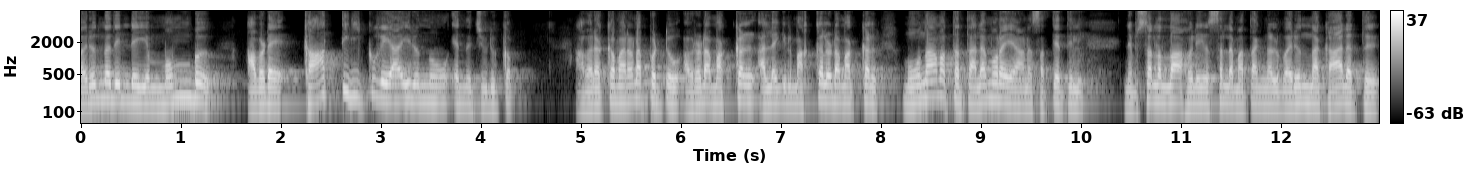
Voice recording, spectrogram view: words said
വരുന്നതിന്റെയും മുമ്പ് അവിടെ കാത്തിരിക്കുകയായിരുന്നു എന്ന് ചുരുക്കം. അവരൊക്കെ മരണപ്പെട്ടു. അവരുടെ മക്കൾ അല്ലെങ്കിൽ മക്കളുടെ മക്കൾ മൂന്നാമത്തെ തലമുറയാണ് സത്യത്തിൽ നബ്സല്ലാഹു അലൈഹി വസ്ലമ തങ്ങൾ വരുന്ന കാലത്ത്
